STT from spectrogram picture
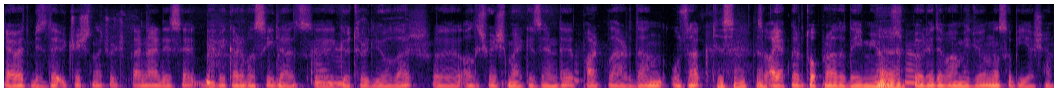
Evet bizde 3 yaşında çocuklar neredeyse bebek arabasıyla e, götürülüyorlar. E, alışveriş merkezlerinde parklardan uzak. Kesinlikle. Ayakları toprağa da değmiyor. Evet. Böyle devam ediyor. Nasıl bir yaşam?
